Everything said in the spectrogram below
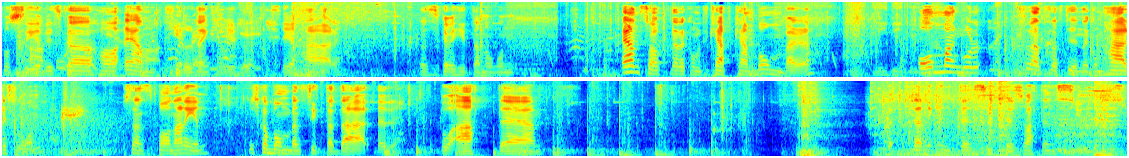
Får se, vi ska ha en till, den kan vi se här. Sen så ska vi hitta någon... En sak när det kommer till Capcom Bomber. Om man går förväntar sig att fienden kommer härifrån och sen spanar in, då ska bomben sitta där. Då att... Eh, den inte sitter så att den syns.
